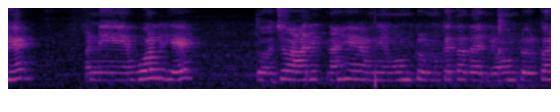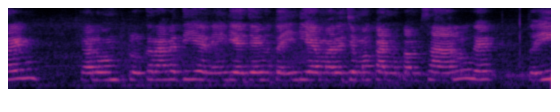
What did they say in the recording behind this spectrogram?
છે અને હોલ છે. તો જો આ રીતના હે અમે હોમ ટૂરનું કહેતા હતા એટલે હોમ ટૂર કરાવ્યું ચાલો હોમ ટૂર કરાવી દઈએ અને ઇન્ડિયા જયું તો ઇન્ડિયા મારે જે મકાનનું કામ ચાલુ હે તો એ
